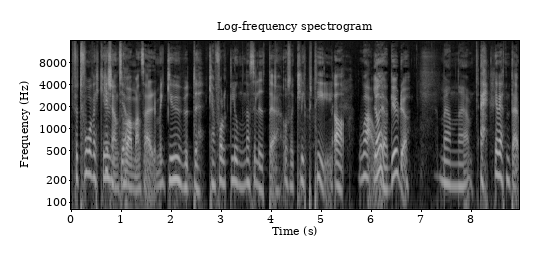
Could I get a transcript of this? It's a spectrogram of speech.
för två veckor gud, sedan så ja. var man så här, men gud, kan folk lugna sig lite? Och så klipp till. Ja. Wow. Ja, ja, gud ja. Men äh, jag vet inte.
